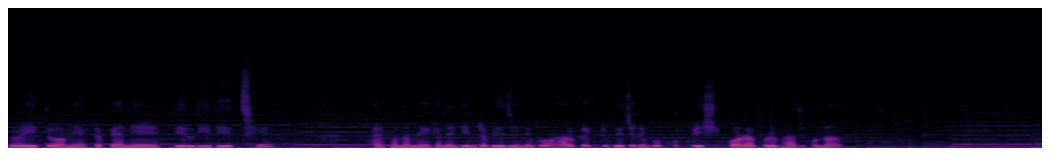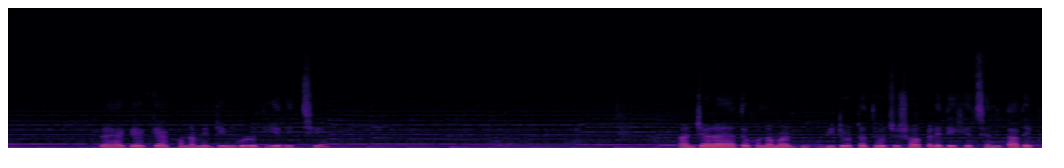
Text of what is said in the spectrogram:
তো এই তো আমি একটা প্যানে তেল দিয়ে দিয়েছি। এখন আমি এখানে ডিমটা ভেজে নেব, হালকা একটু ভেজে নেব। খুব বেশি কড়া করে ভাজবো না। তো একে একে এখন আমি ডিমগুলো দিয়ে দিচ্ছি। আর যারা এতক্ষণ আমার ভিডিওটা ধৈর্য সহকারে দেখেছেন, তাদেরকে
